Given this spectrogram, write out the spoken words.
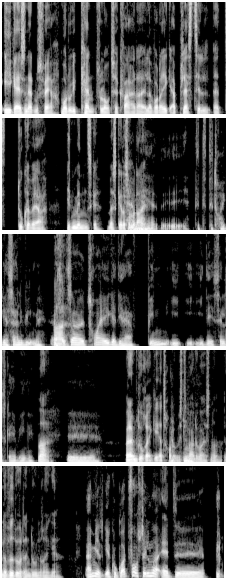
ikke er i sådan en atmosfære, hvor du ikke kan få lov til at kveje dig, eller hvor der ikke er plads til, at du kan være et menneske? Hvad sker der så med dig? Jamen, Ja, det, det, det tror jeg ikke, jeg er særlig vild med. Nej. Altså, så tror jeg ikke, at jeg er finde i, i, i det selskab egentlig. Nej. Øh, Hvordan ville du reagere, tror du, hvis det var, du var sådan noget? Eller ved du, hvordan du ville reagere? Jamen, jeg, jeg kunne godt forestille mig, at... Øh,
